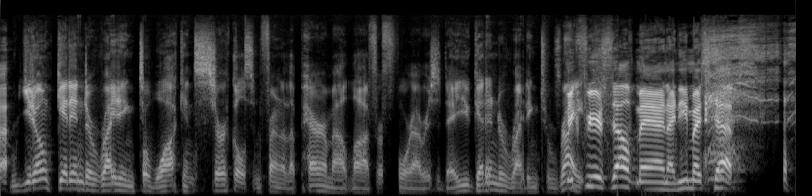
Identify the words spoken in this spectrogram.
you don't get into writing to walk in circles in front of the Paramount lot for four hours a day. You get into writing to write. Speak for yourself, man. I need my steps.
